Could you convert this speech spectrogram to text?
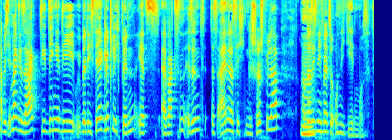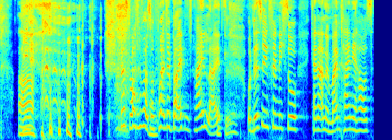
habe ich immer gesagt, die Dinge, die, über die ich sehr glücklich bin, jetzt erwachsen, sind das eine, dass ich einen Geschirrspüler habe und dass ich nicht mehr zur Uni gehen muss. Ah, Das waren immer so meine beiden Highlights. Okay. Und deswegen finde ich so, keine Ahnung, in meinem Tiny House,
